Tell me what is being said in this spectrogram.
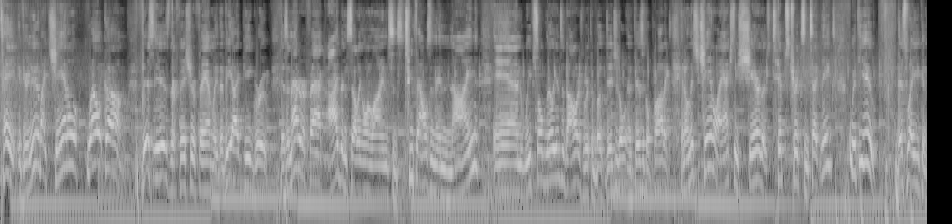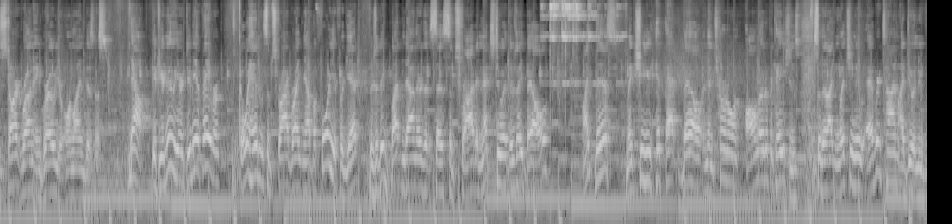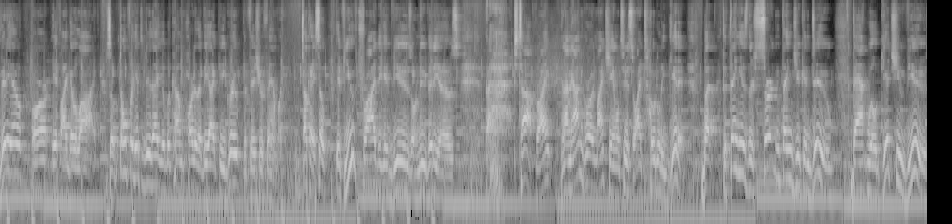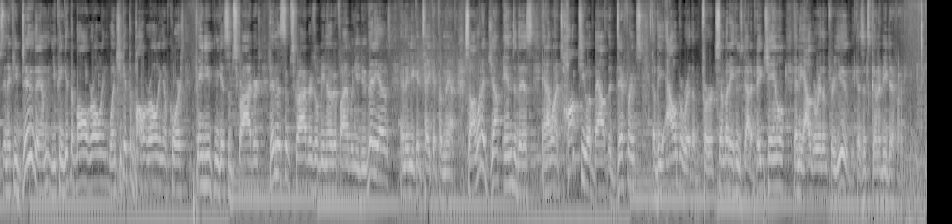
hey if you're new to my channel welcome. This is the Fisher family the VIP group. As a matter of fact I've been selling online since 2009 and we've sold millions of dollars worth of both digital and physical products. And on this channel I actually share those tips tricks and techniques with you. This way you can start run and grow your online business. Now if you're new here do me a favor. Go ahead and subscribe right now. Before you forget there's a big button down there that says subscribe and next to it there's a bell like this make sure you hit that bell and then turn on all notifications so that I can let you know every time I do a new video or if I go live. So don't forget to do that. You'll become part of the VIP group the Fisher family. Okay so if you've tried to get views on new videos Ah, it's tough right? And I mean I'm growing my channel too so I totally get it. But the thing is there's certain things you can do that will get you views. And if you do them you can get the ball rolling. Once you get the ball rolling of course then you can get subscribers. Then the subscribers will be notified when you do videos and then you can take it from there. So I want to jump into this and I want to talk to you about the difference of the algorithm for somebody who's got a big channel and the algorithm for you because it's going to be different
